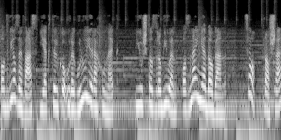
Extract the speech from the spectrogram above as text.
Odwiozę was, jak tylko ureguluję rachunek. Już to zrobiłem, oznajmia Dogan. Co, proszę?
